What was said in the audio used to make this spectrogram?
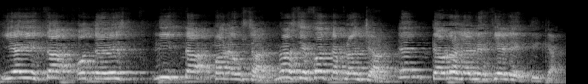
y ahí está otra vez lista para usar. No hace falta planchar, ¿eh? te ahorras la energía eléctrica.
